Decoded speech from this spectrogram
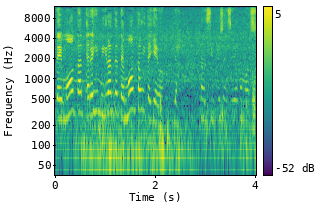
Te montan, eres inmigrante, te montan y te llevan. Ya, tan simple y sencillo como eso.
